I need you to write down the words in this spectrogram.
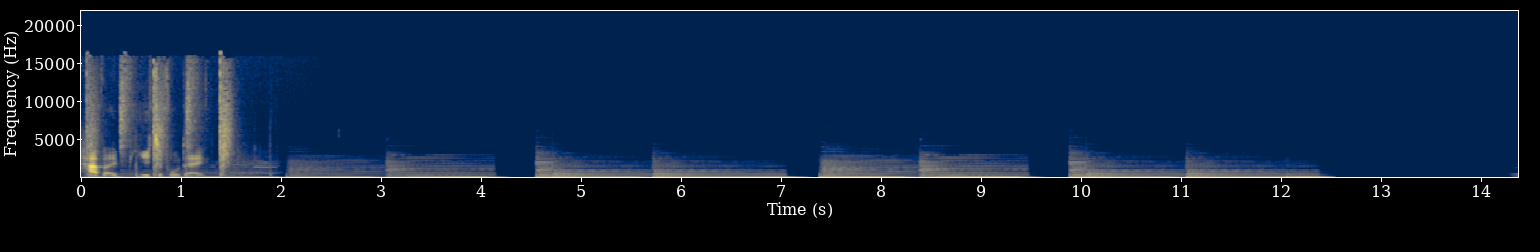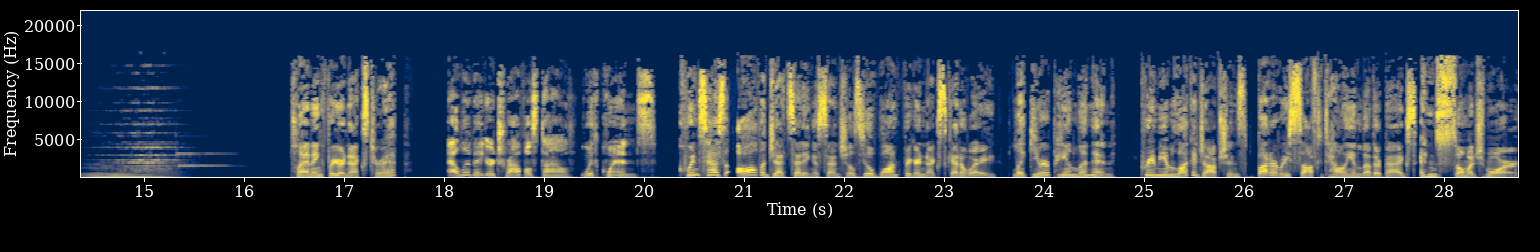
Have a beautiful day. Planning for your next trip? Elevate your travel style with Quince. Quince has all the jet setting essentials you'll want for your next getaway, like European linen, premium luggage options, buttery soft Italian leather bags, and so much more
